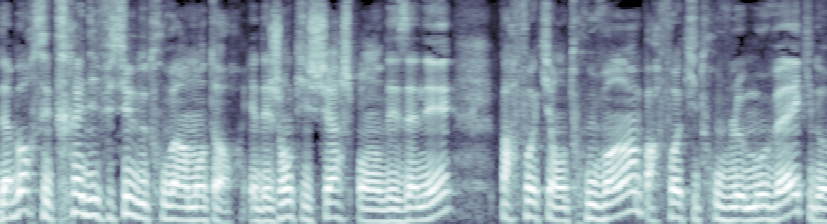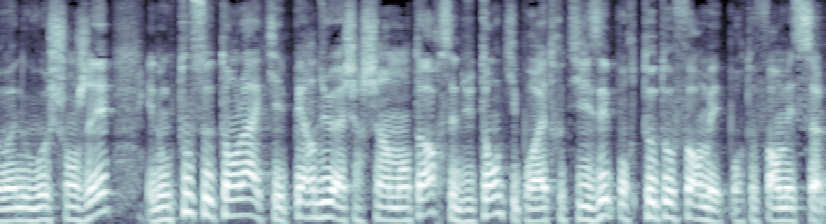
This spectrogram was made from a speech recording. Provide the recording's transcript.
D'abord, c'est très difficile de trouver un mentor. Il y a des gens qui cherchent pendant des années, parfois qui en trouvent un, parfois qui trouvent le mauvais, qui doivent à nouveau changer. Et donc tout ce temps-là qui est perdu à chercher un mentor, c'est du temps qui pourrait être utilisé pour t'auto-former, pour te former seul.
